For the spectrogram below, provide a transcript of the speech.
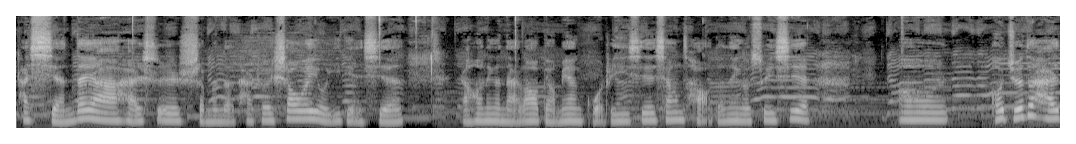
它咸的呀，还是什么的？他说稍微有一点咸。然后那个奶酪表面裹着一些香草的那个碎屑，嗯，我觉得还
